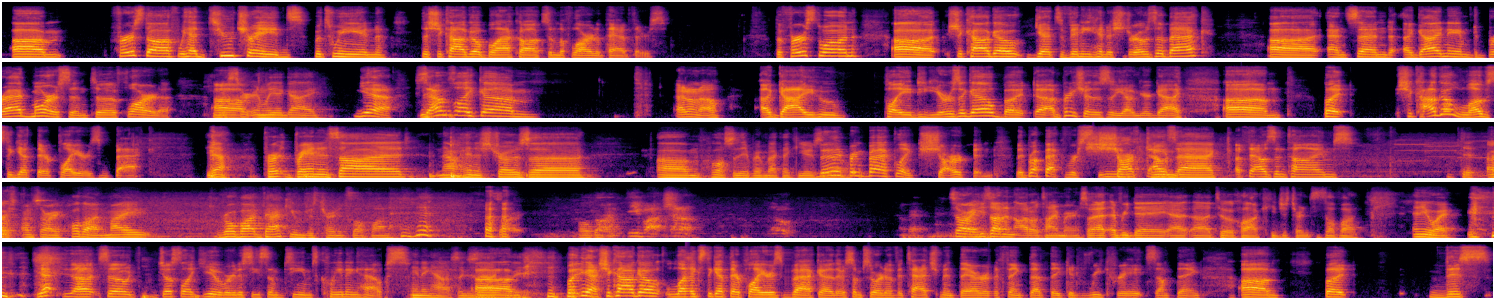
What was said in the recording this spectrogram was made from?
Um, first off, we had two trades between the Chicago Blackhawks and the Florida Panthers. The first one, uh, Chicago gets Vinnie Hinostroza back uh, and send a guy named Brad Morrison to Florida. He's um, certainly a guy. Yeah, sounds like um, I don't know, a guy who played years ago, but uh, I'm pretty sure this is a younger guy. Um, but Chicago loves to get their players back. Yeah, Brandon Saad, now Hinostroza. Um, who else did they bring back like years then ago? they bring back like Sharp and they brought back Versteeg Sharp came back a thousand times. Did, oh, I'm sorry. Hold on. My robot vacuum just turned itself on. Sorry. Hold on. Ebot, shut up. No. Okay. Sorry, he's on an auto timer. So at every day at uh, two o'clock, he just turns himself on. Anyway. yeah. Uh, so just like you, we're going to see some teams cleaning house. Cleaning house, exactly. Um, but yeah, Chicago likes to get their players back. Uh, there's some sort of attachment there to think that they could recreate something. Um, but this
